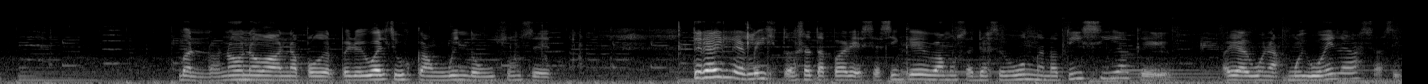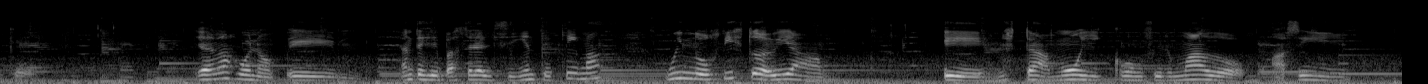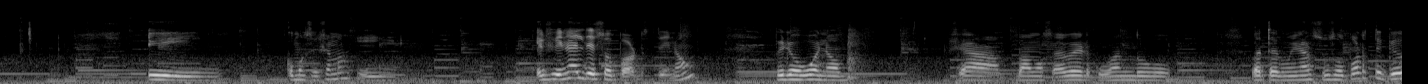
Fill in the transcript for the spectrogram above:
bueno, no, no van a poder, pero igual si buscan Windows 11 trailer, listo, ya te aparece. Así que vamos a la segunda noticia, que hay algunas muy buenas, así que... Y además, bueno, eh, antes de pasar al siguiente tema, Windows 10 todavía eh, no está muy confirmado así. Eh, ¿cómo se llama? El, final de soporte, ¿no? Pero bueno, ya vamos a ver cuándo va a terminar su soporte, que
